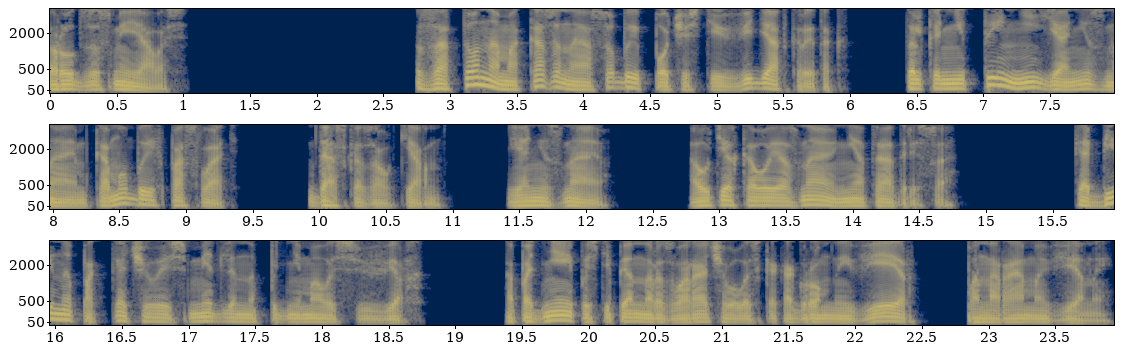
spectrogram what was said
Рут засмеялась. «Зато нам оказаны особые почести в виде открыток. Только ни ты, ни я не знаем, кому бы их послать. «Да», — сказал Керн. «Я не знаю. А у тех, кого я знаю, нет адреса». Кабина, покачиваясь, медленно поднималась вверх, а под ней постепенно разворачивалась, как огромный веер, панорама Вены.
